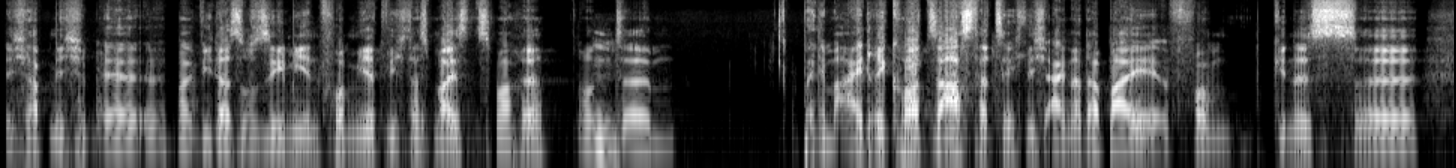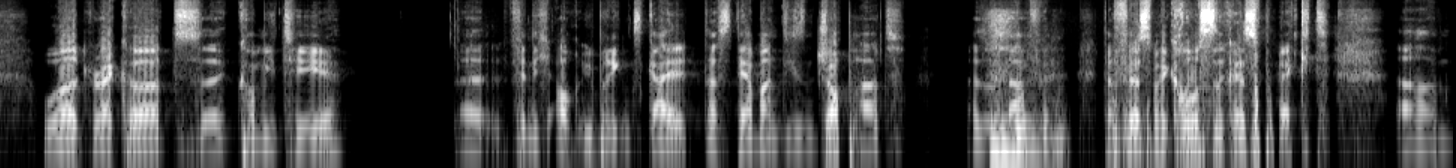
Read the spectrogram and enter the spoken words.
Ich habe mich äh, mal wieder so semi informiert, wie ich das meistens mache. Und ähm, bei dem Eidrekord saß tatsächlich einer dabei vom Guinness äh, World Record äh, Komitee. Äh, Finde ich auch übrigens geil, dass der Mann diesen Job hat. Also dafür, dafür ist mein großen Respekt. Ähm,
